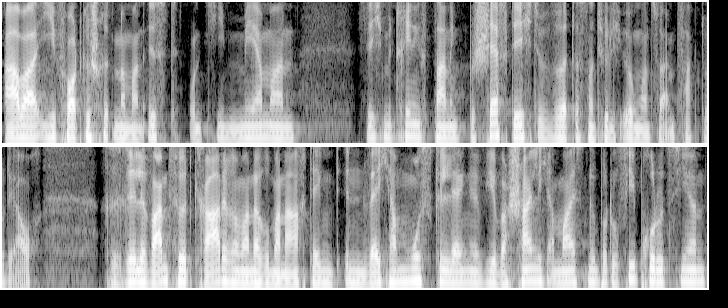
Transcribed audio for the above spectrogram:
Aber je fortgeschrittener man ist und je mehr man sich mit Trainingsplanung beschäftigt, wird das natürlich irgendwann zu einem Faktor, der auch relevant wird, gerade wenn man darüber nachdenkt, in welcher Muskellänge wir wahrscheinlich am meisten Hypertrophie produzieren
